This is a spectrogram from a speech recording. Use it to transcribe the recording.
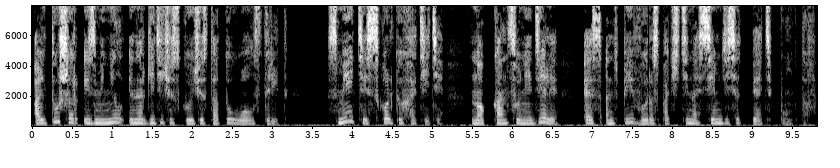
Альтушер изменил энергетическую частоту Уолл-стрит. Смейтесь сколько хотите, но к концу недели S&P вырос почти на 75 пунктов.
